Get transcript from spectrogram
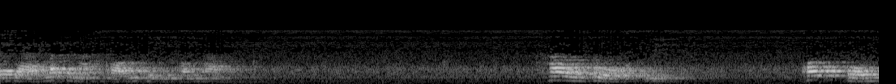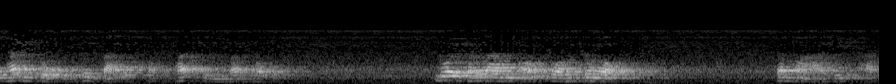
ดจากลักษณะของสิ่งของธรรมเข้าสู่พบภูมิท่านสูงขึ้นไปพระอินทร์ภพด้วยพลังของความสงบสมาธิธรรม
